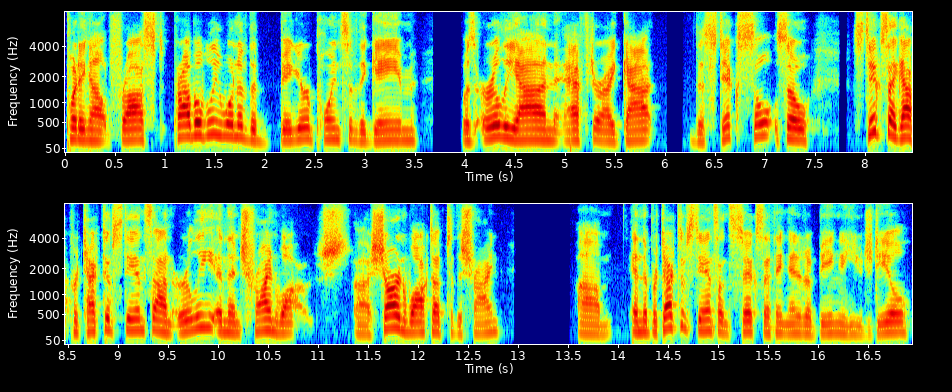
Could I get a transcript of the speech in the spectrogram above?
putting out Frost. Probably one of the bigger points of the game was early on after I got the Styx soul. So Styx I got protective stance on early, and then Shrine wa- uh, Sharn walked up to the shrine. Um, and the protective stance on Styx, I think, ended up being a huge deal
